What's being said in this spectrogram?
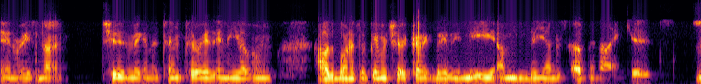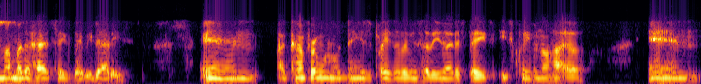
and raised none. She didn't make an attempt to raise any of them. I was born as a premature crack baby. Me, I'm the youngest of the nine kids. My mother had six baby daddies. And I come from one of the dangerous places live inside the United States, East Cleveland, Ohio. And,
